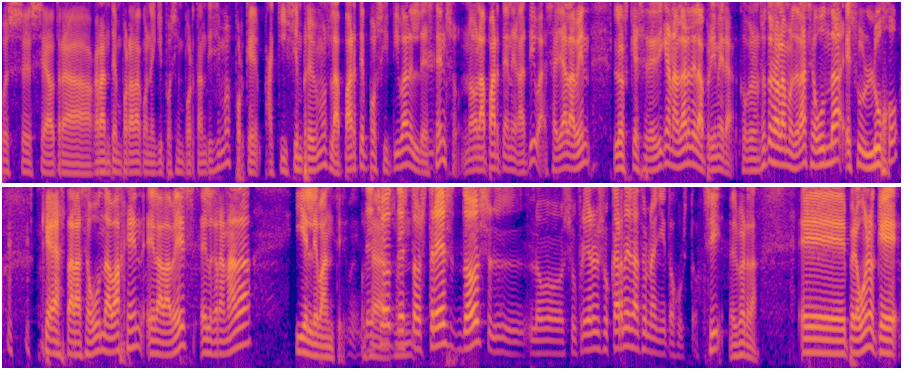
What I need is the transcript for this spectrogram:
pues eh, sea otra gran temporada con equipos importantísimos, porque aquí siempre vemos la parte positiva del descenso, no la parte negativa. O sea, ya la ven los que se dedican a hablar de la primera. Como nosotros hablamos de la segunda, es un lujo que hasta la segunda bajen el Alavés, el Granada y el Levante. O De sea, hecho, son- de estos tres, dos lo sufrieron en sus carnes hace un añito justo. Sí, es verdad. Eh, pero bueno, que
